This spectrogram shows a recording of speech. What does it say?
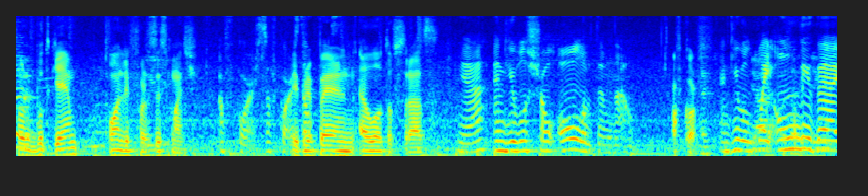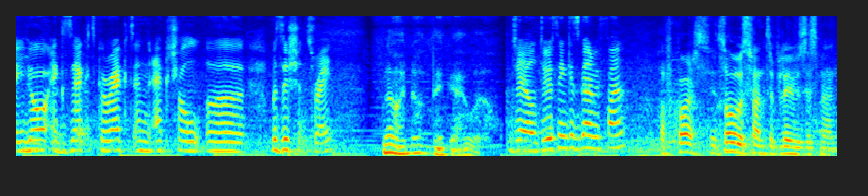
for boot camp only for this match. of course, of course. We So- preparing a lot of strats, Yeah, and you will show all of them now. of course. And you will play only the your exact, correct, and actual uh, positions, right? No, I don't think I will. JL, do you think it's gonna be fun? Of course, it's always fun to play with this man.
